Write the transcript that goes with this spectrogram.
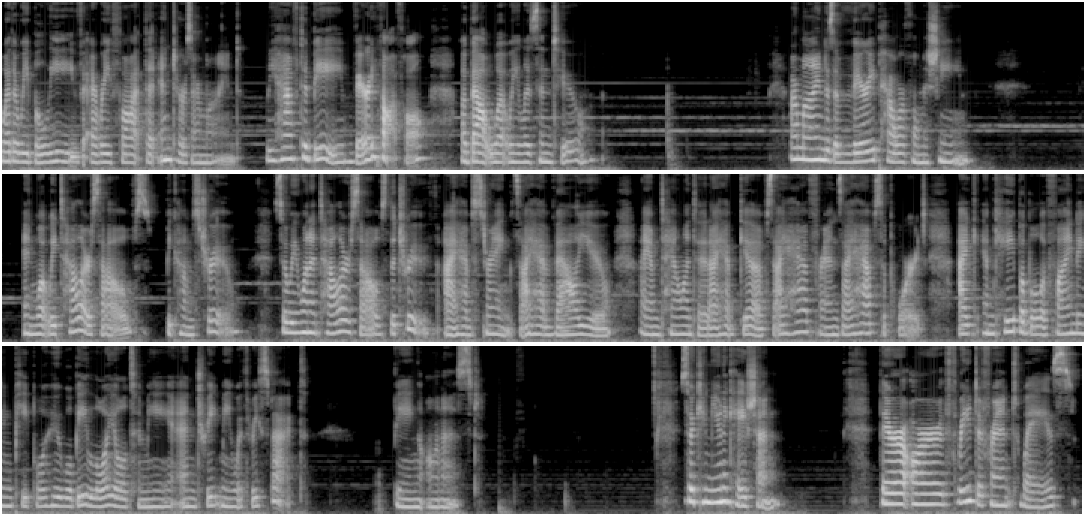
whether we believe every thought that enters our mind. We have to be very thoughtful about what we listen to. Our mind is a very powerful machine, and what we tell ourselves becomes true. So we want to tell ourselves the truth. I have strengths. I have value. I am talented. I have gifts. I have friends. I have support. I am capable of finding people who will be loyal to me and treat me with respect. Being honest. So, communication. There are three different ways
